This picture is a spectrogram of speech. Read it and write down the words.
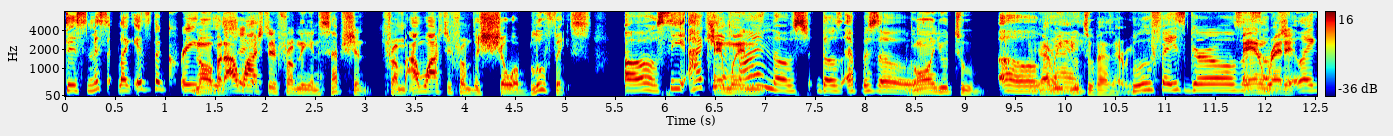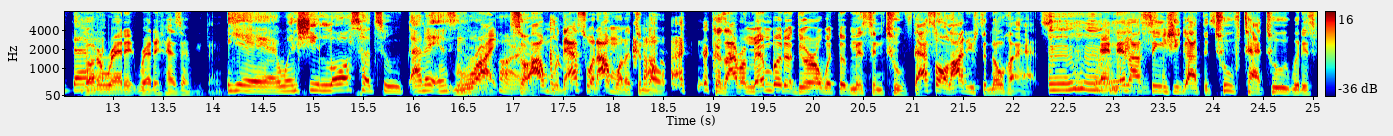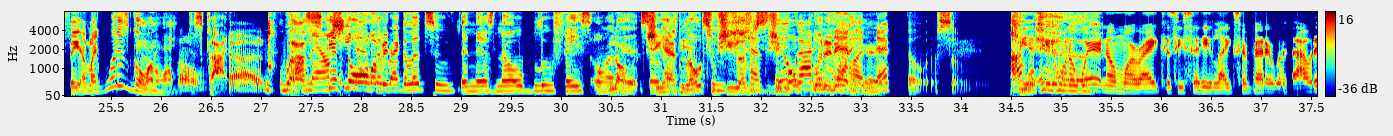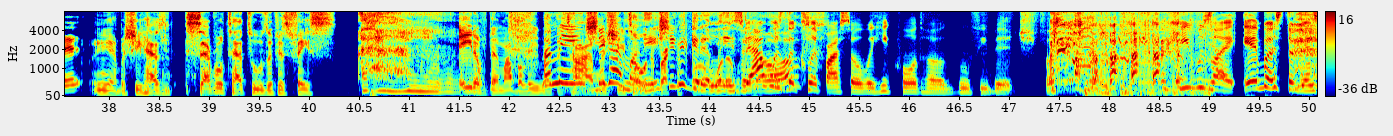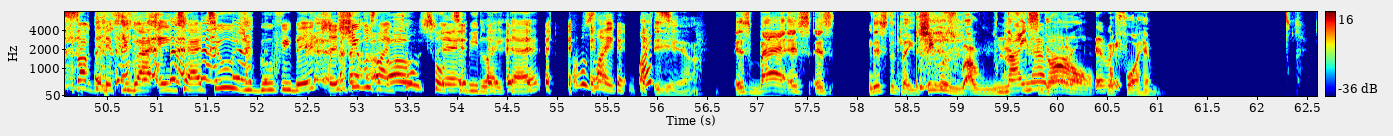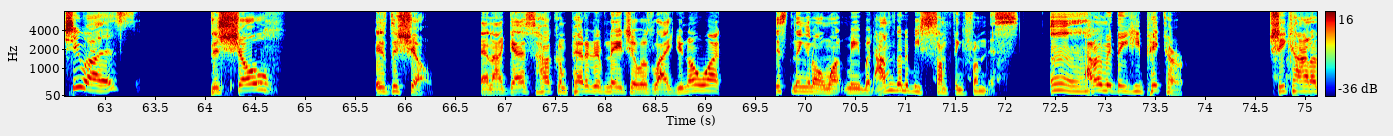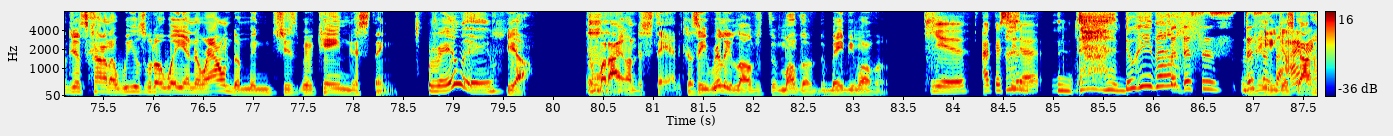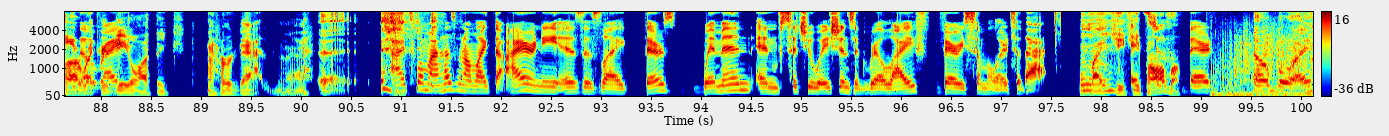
dismiss it. Like it's the crazy. No, but I watched it from the inception. From I watched it from the show of Blueface. Oh, see, I can't when- find those those episodes. Go on YouTube. oh, okay. Every YouTube has everything. Blueface girls or and some Reddit. shit like that. Go to Reddit. Reddit has everything. Yeah, when she lost her tooth, I didn't see that Right. part. So I that's what I wanted to know because I remember the girl with the missing tooth. That's all I used to know her as. Mhm. And then I seen she got the tooth tattooed with his face. I'm like, what is going on with this guy? God. Well, I now skipped she all has of a it. regular tooth, and there's no blue face on No, it. so she has no tooth. She doesn't- Has she won't got put it it on in. her neck though. So I'm- she don't want to wear it no more, right? Because he said he likes her better without it. Yeah, but she has several tattoos of his face. Eight of them, I believe, at mean, the time she when got she told money. the She could get Club it or that was the clip I saw where he called her a goofy bitch. He was like, it must have been something if you got eight tattoos, you goofy bitch. And she was like, Oh, don't talk to shit. me like that. I was like, what? Yeah, it's bad. It's it's this is the thing. She was a nice No, girl re- before him. She was. The show is the show, and I guess her competitive nature was like, you know what, this nigga don't want me, but I'm gonna be something from this. Mm. I don't even think he picked her. She kind of just kind of weaseled her way in around him, and just became this thing. Really? Yeah, from what Mm. I understand, because he really loves the mother, the baby mother. Yeah, I could see that. Do he though? But this is this I mean, is he the just got her a irony, though, record right? deal. I think I heard that. Uh, I told my husband, I'm like, the irony is, is like, there's women and situations in real life very similar to that. like mm. Keke It's Palmer. oh boy.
